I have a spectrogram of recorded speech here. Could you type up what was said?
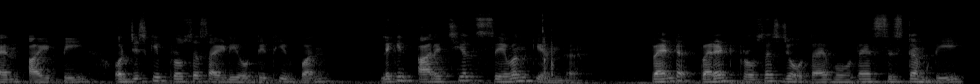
एन आई टी और जिसकी प्रोसेस आईडी होती थी वन लेकिन आर एच एल सेवन के अंदर पेंड पेरेंट प्रोसेस जो होता है, वो होता है सिस्टम डी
